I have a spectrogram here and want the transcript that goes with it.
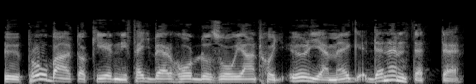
Ő próbálta kérni fegyverhordozóját, hogy ölje meg, de nem tette.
